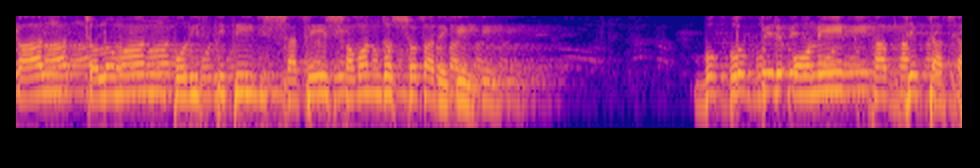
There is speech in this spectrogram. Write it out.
কাল চলমান পরিস্থিতির সাথে সামঞ্জস্যতা রেখে বক্তব্যের অনেক সাবজেক্ট আছে।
